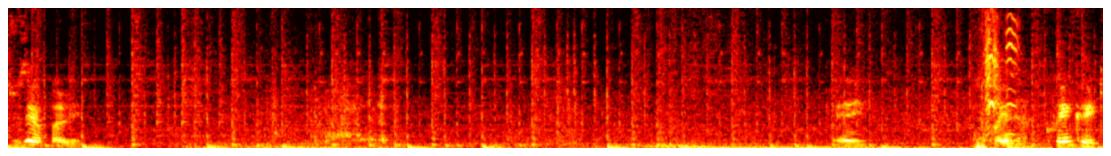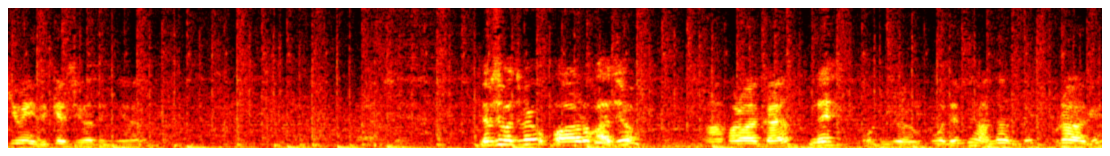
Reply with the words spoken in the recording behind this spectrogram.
주세요, 빨리. 오케이. 쿠앤- 쿠앤크 의 기운이 느껴지거든요. 냄새 맡지 말고 바로 가죠. 아, 바로 할까요? 네. 어, 이거 뭐가 냄새 안 나는데? 불안하게.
